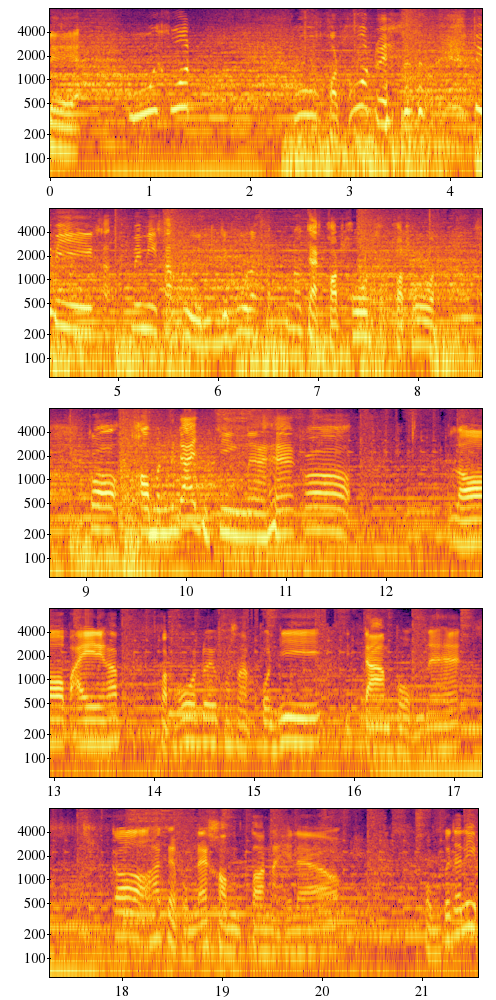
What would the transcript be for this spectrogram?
เลยอะโอ้ยโคตรโอ้ขอโทษด้วย ไม่มีคไม่มีคำอื่นจะพูดแล้วครับนอกจากขอโทษขอโทษ ก็คอมมันไม่ได้จริงๆนะฮะ ก็รอไปนะครับ ขอโทษด้วยสำหรับคนที่ติดตามผมนะฮะ ก็ถ้าเกิดผมได้คอมตอนไหนแล้ว ผมก็จะรีบ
